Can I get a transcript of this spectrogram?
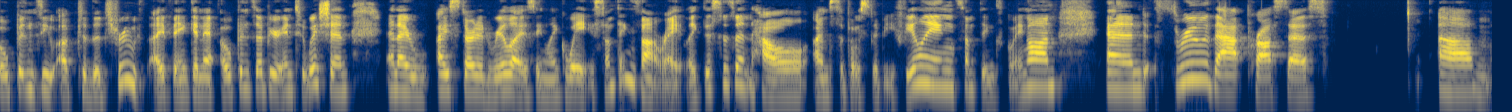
opens you up to the truth, I think, and it opens up your intuition. And I, I started realizing, like, wait, something's not right. Like, this isn't how I'm supposed to be feeling. Something's going on. And through that process, um,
